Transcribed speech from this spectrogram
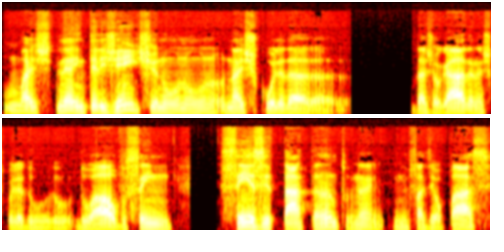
mas né, inteligente no, no, na escolha da, da jogada, na escolha do, do, do alvo, sem sem hesitar tanto né, em fazer o passe.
